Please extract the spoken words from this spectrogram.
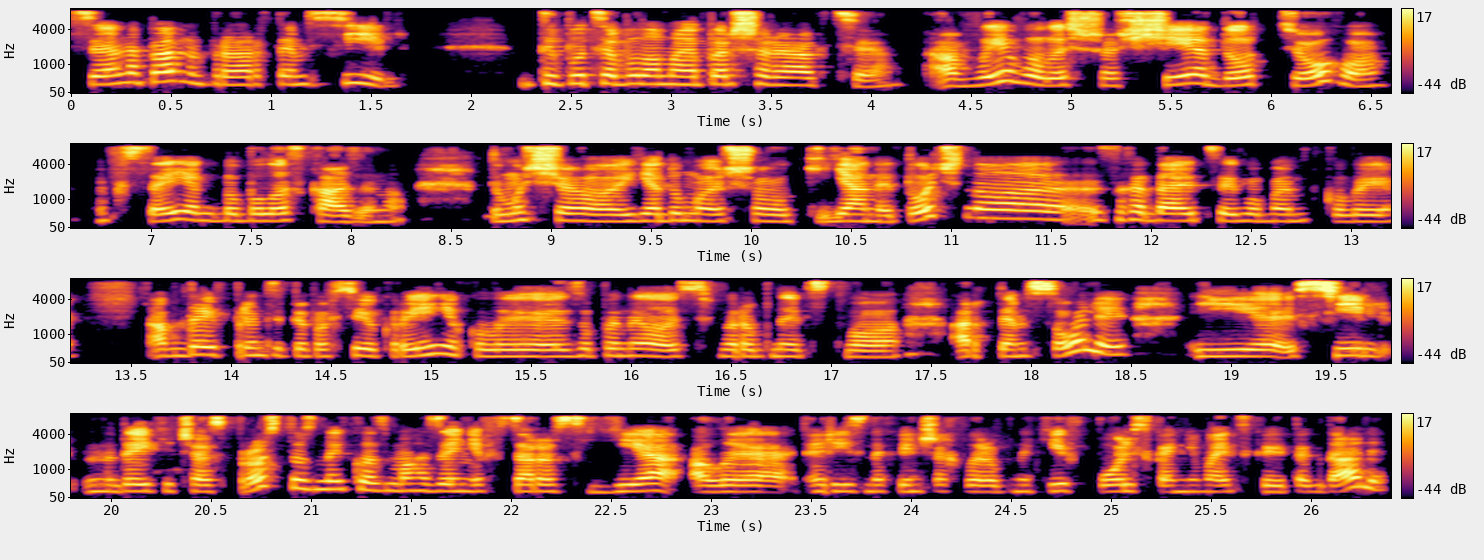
це напевно про Артем Сіль. Типу, це була моя перша реакція. А виявилось, що ще до цього все якби було сказано. Тому що я думаю, що кияни точно згадають цей момент, коли апдей, в принципі, по всій Україні, коли зупинилось виробництво Артем Солі, і сіль на деякий час просто зникла з магазинів. Зараз є, але різних інших виробників, польська, німецька і так далі.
